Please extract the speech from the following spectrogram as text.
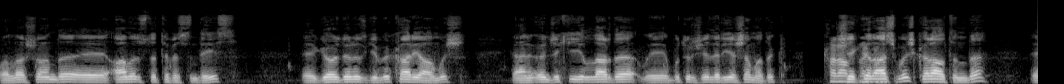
Vallahi şu anda e, Ahmet Usta Tepesi'ndeyiz. E, gördüğünüz gibi kar yağmış. Yani önceki yıllarda e, bu tür şeyleri yaşamadık. Kar açmış kar altında. E,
